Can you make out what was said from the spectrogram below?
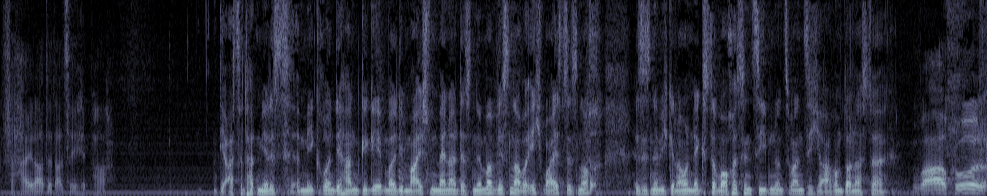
verheiratet als Ehepaar? Die Astrid hat mir das Mikro in die Hand gegeben, weil die meisten Männer das nimmer wissen, aber ich weiß das noch. Es ist nämlich genau nächste Woche sind 27 Jahre am Donnerstag. Wow, cool.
